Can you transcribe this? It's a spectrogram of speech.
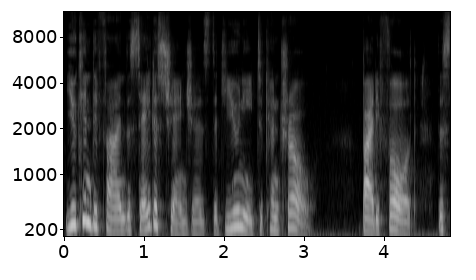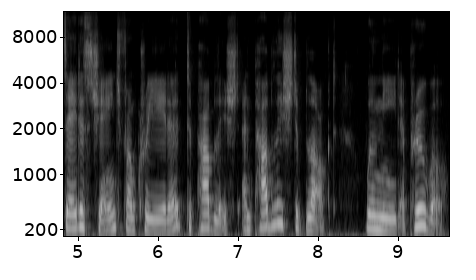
you can define the status changes that you need to control. By default, the status change from created to published and published to blocked will need approval.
